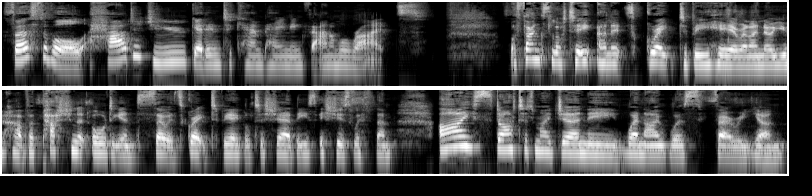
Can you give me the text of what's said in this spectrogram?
first of all, how did you get into campaigning for animal rights? Well, thanks, Lottie. And it's great to be here. And I know you have a passionate audience. So it's great to be able to share these issues with them. I started my journey when I was very young.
